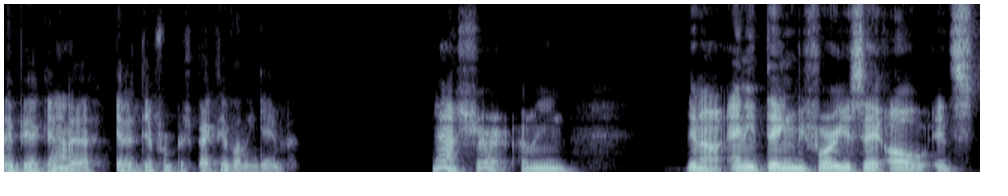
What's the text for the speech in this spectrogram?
Maybe I can Yeah. uh, get a different perspective on the game. Yeah, sure. I mean, you know, anything before you say, "Oh, it's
